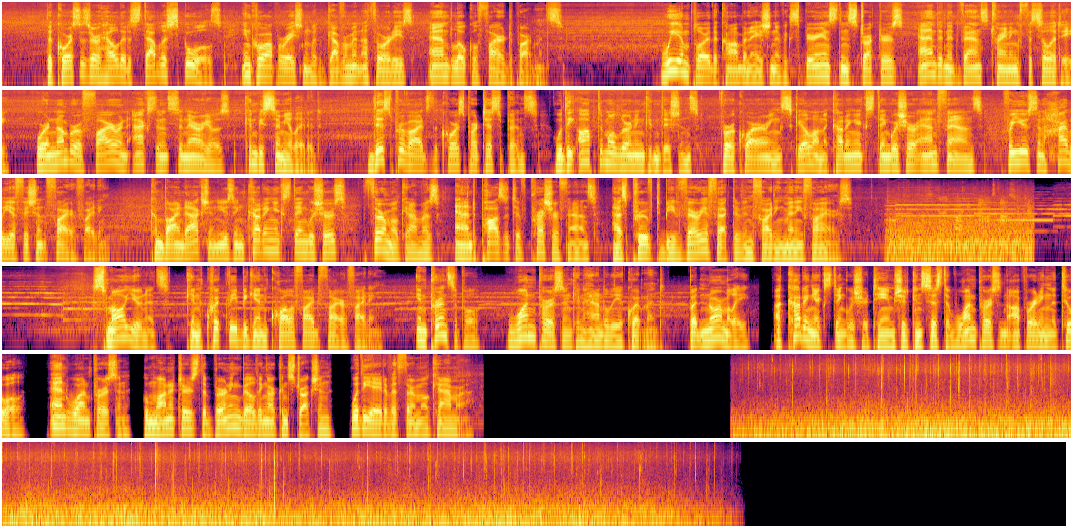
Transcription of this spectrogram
The courses are held at established schools in cooperation with government authorities and local fire departments. We employ the combination of experienced instructors and an advanced training facility where a number of fire and accident scenarios can be simulated. This provides the course participants with the optimal learning conditions for acquiring skill on the cutting extinguisher and fans for use in highly efficient firefighting. Combined action using cutting extinguishers, thermocameras, and positive pressure fans has proved to be very effective in fighting many fires. Small units can quickly begin qualified firefighting. In principle, one person can handle the equipment, but normally, a cutting extinguisher team should consist of one person operating the tool and one person who monitors the burning building or construction with the aid of a thermal camera.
